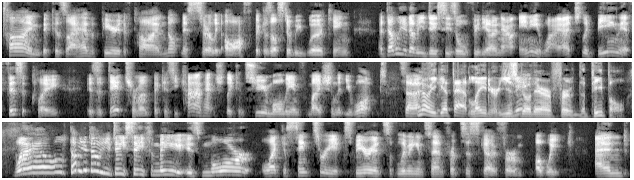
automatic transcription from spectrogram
time because I have a period of time, not necessarily off because I'll still be working. A WWDC is all video now anyway. Actually, being there physically is a detriment because you can't actually consume all the information that you want. So no, you get that later. You just Yeah. go there for the people. well, WWDC for me is more like a sensory experience of living in San Francisco for a week. And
